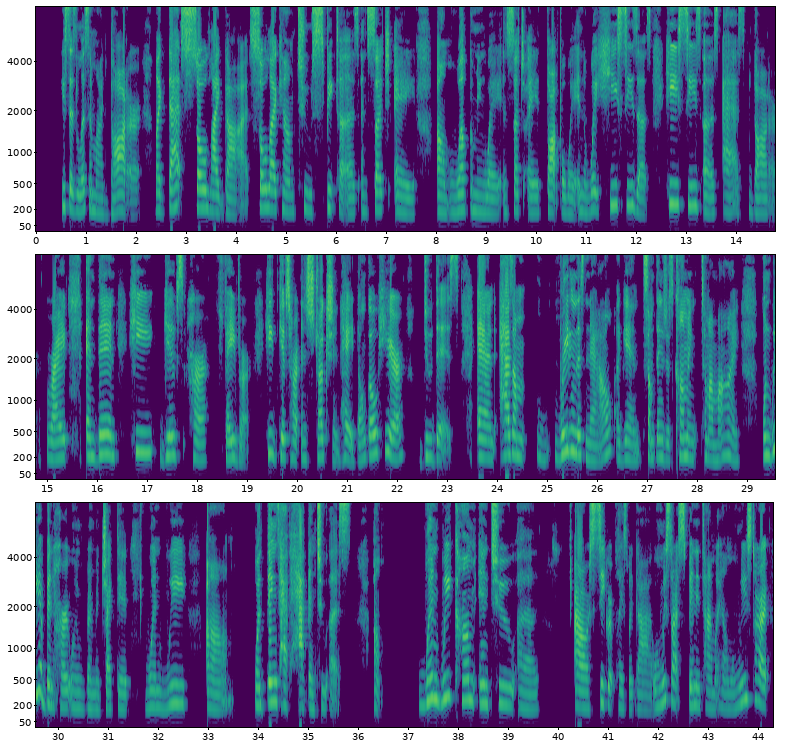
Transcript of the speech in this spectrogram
he says, Listen, my daughter. Like that's so like God, so like Him to speak to us in such a um, welcoming way, in such a thoughtful way, in the way He sees us. He sees us as daughter, right? And then He gives her favor. He gives her instruction. Hey, don't go here, do this. And as I'm reading this now, again, something's just coming to my mind. When we have been hurt, when we've been rejected, when we, um, when things have happened to us, um, when we come into uh, our secret place with God, when we start spending time with Him, when we start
